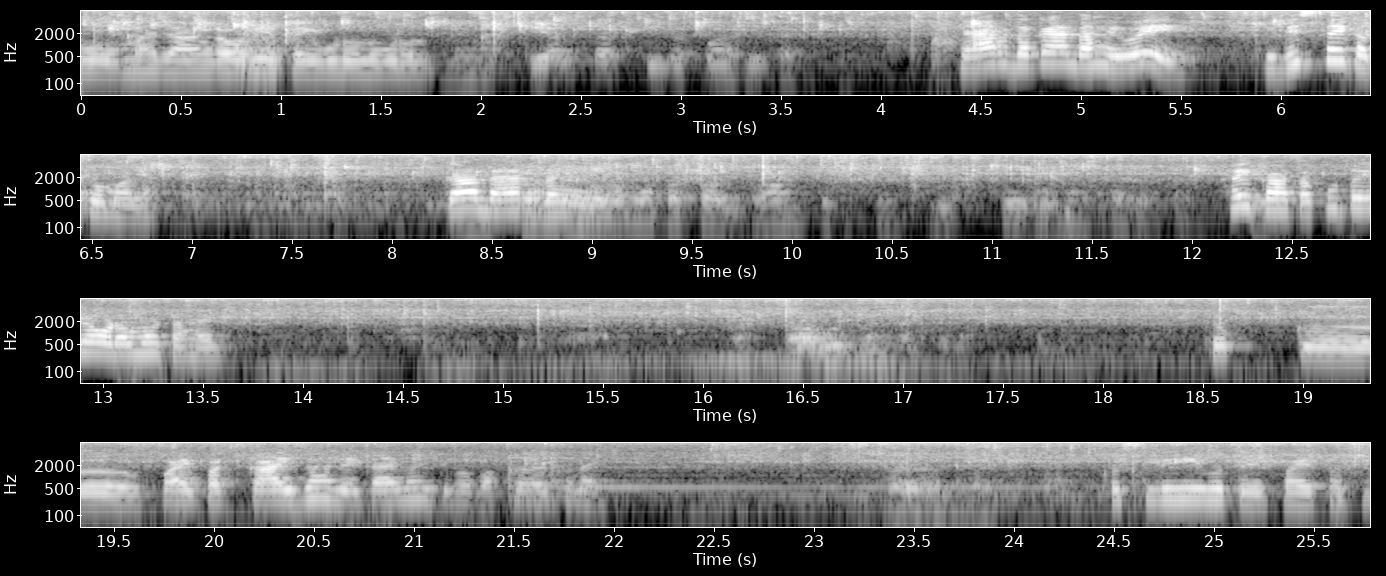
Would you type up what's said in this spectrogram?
हो माझ्या अंगावर येत आहे उडून उडून. हे अर्धा कांदा आहे वय. हे दिसतंय का तुम्हाला? कांदा अर्धा आहे. है का आता? कुठं एवढा मोठा आहे? तो पायपात काय झालंय काय माहिती बाबा कळत नाही. कसलीही होतंय पाईपाचं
